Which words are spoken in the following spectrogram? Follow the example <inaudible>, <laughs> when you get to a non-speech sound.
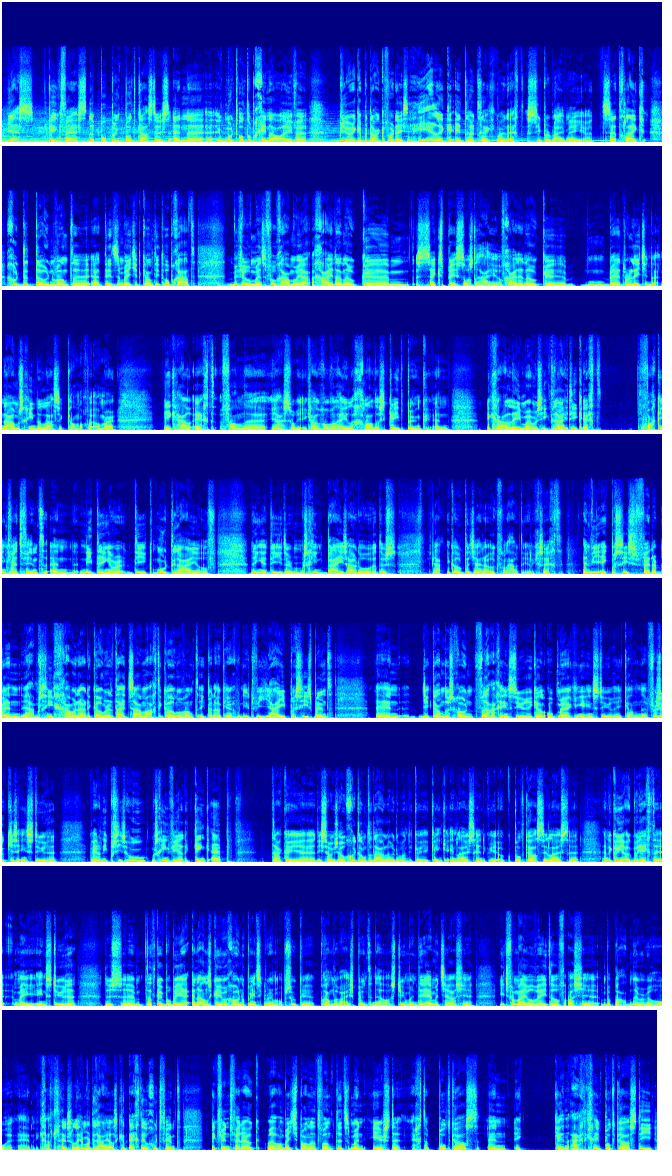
Yes, Kinkfest, de poppunk podcast dus. En eh, ik moet om te beginnen al even Björgen bedanken voor deze heerlijke intro track. Ik ben er echt super blij mee. Het zet gelijk goed de toon, want eh, ja, dit is een beetje de kant die het opgaat. Veel mensen vroegen aan me, ja, ga je dan ook ehm, Sex Pistols draaien? Of ga je dan ook eh, Bad Religion draaien? Nou, misschien de laatste kan nog wel, maar... Ik hou echt van, eh, ja sorry, ik hou van, van hele gladde skatepunk. En ik ga alleen maar muziek draaien die ik echt fucking vet vind. En niet dingen die ik moet draaien of dingen die er misschien bij zouden horen. Dus ja, ik hoop dat jij daar ook van houdt, eerlijk gezegd. En wie ik precies verder ben, ja, misschien gaan we daar de komende tijd samen achter komen. Want ik ben ook heel erg benieuwd wie jij precies bent. En je kan dus gewoon vragen insturen, je kan opmerkingen insturen, je kan eh, verzoekjes insturen. Ik weet nog niet precies hoe, misschien via de Kink-app. Daar kun je, die is sowieso goed om te downloaden, want dan kun je Kink in luisteren. En dan kun je ook podcasts in luisteren. En dan kun je ook berichten mee insturen. Dus eh, dat kun je proberen. En anders kun je me gewoon op Instagram opzoeken, bramdewijs.nl. Stuur me een DM'tje als je iets van mij wil weten of als je een bepaald nummer wil horen. En ik ga het <laughs> dus alleen maar draaien als ik het echt heel goed vind. Ik vind het verder ook wel een beetje spannend, want dit is mijn eerste echte podcast. En ik ken eigenlijk geen podcast die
